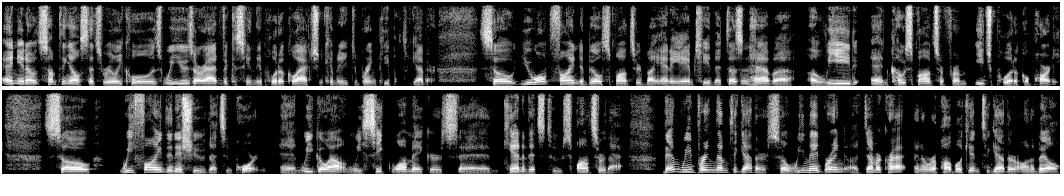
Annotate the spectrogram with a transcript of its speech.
And you know, something else that's really cool is we use our advocacy in the political action committee to bring people together. So you won't find a bill sponsored by NAEMT that doesn't have a, a lead and co-sponsor from each political party. So we find an issue that's important and we go out and we seek lawmakers and candidates to sponsor that. Then we bring them together. So we may bring a Democrat and a Republican together on a bill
